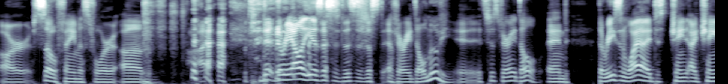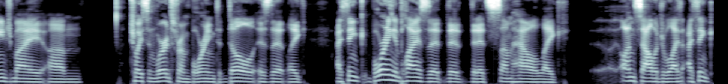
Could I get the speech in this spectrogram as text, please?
are so famous for. Um, I, the, the reality is this is this is just a very dull movie. It's just very dull, and the reason why I just change I changed my um choice in words from boring to dull is that like I think boring implies that that that it's somehow like uh, unsalvageable. I, I think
